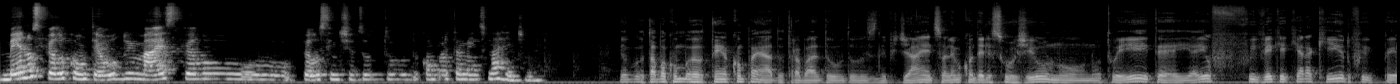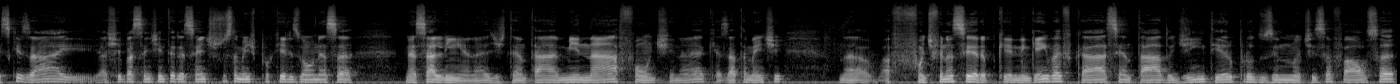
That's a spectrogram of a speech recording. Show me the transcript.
menos pelo conteúdo e mais pelo, pelo sentido do, do comportamento na rede. Né? Eu, eu, tava, eu tenho acompanhado o trabalho do, do Sleep Giants, eu lembro quando ele surgiu no, no Twitter, e aí eu fui ver o que, que era aquilo, fui pesquisar e achei bastante interessante justamente porque eles vão nessa, nessa linha, né, de tentar minar a fonte, né, que é exatamente na, a fonte financeira, porque ninguém vai ficar sentado o dia inteiro produzindo notícia falsa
